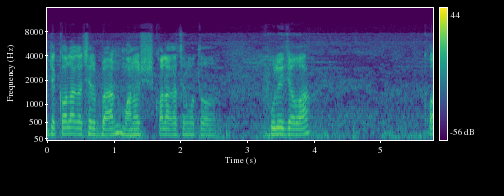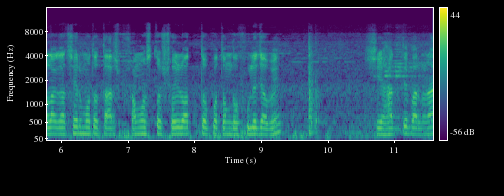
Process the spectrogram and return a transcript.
এটা কলা গাছের বান, মানুষ কলা গাছের মতো ফুলে যাওয়া। কলা গাছের মতো তার সমস্ত শরীর অত্ত পতঙ্গ ফুলে যাবে। সে হাঁটতে পারবে না,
